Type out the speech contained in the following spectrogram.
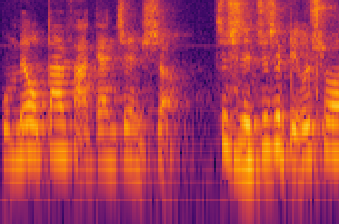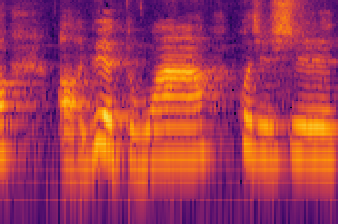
我没有办法干正事儿，就是就是比如说呃阅读啊，或者是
